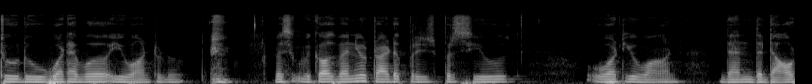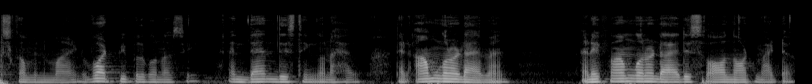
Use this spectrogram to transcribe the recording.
to do whatever you want to do. because when you try to pursue what you want then the doubts come in mind. What people gonna say? And then this thing gonna help. That i'm gonna die man. And if i'm gonna die this all not matter.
